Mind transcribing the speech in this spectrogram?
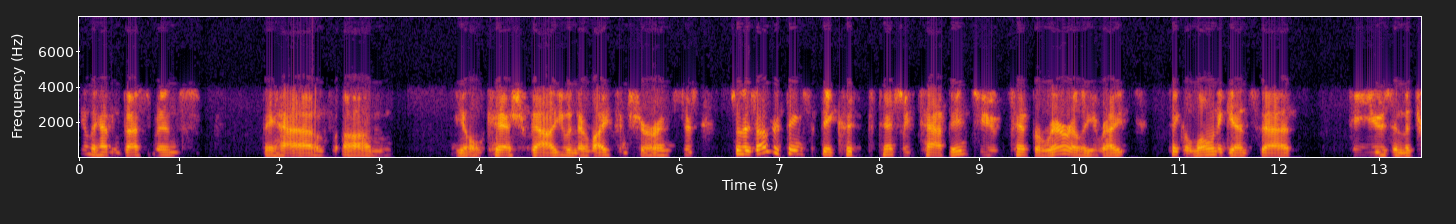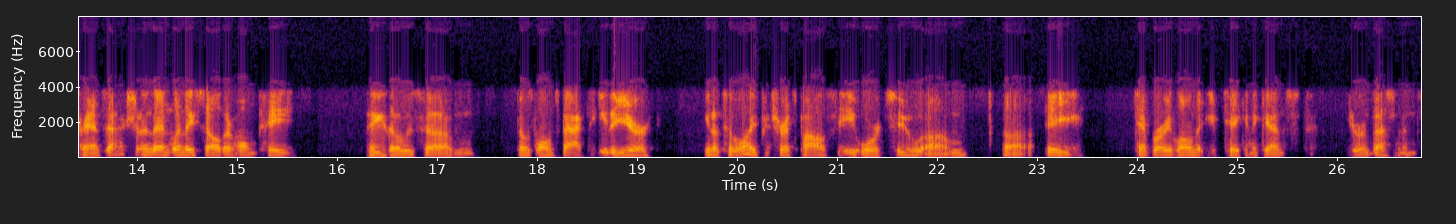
you know, they have investments, they have, um, you know, cash value in their life insurance. There's so there's other things that they could potentially tap into temporarily, right? Take a loan against that to use in the transaction, and then when they sell their home, pay pay those um, those loans back to either your, you know, to the life insurance policy or to um, uh, a temporary loan that you've taken against your investments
